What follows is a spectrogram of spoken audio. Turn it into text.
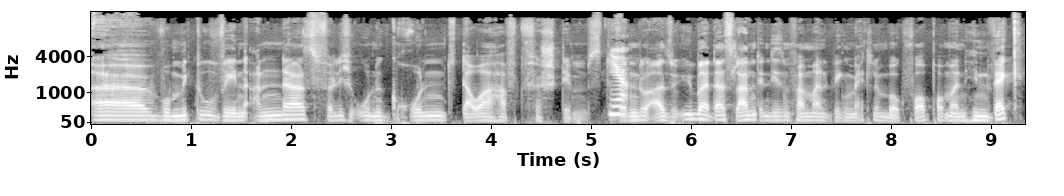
äh, womit du wen anders völlig ohne Grund dauerhaft verstimmst. Ja. Wenn du also über das Land, in diesem Fall meinetwegen Mecklenburg-Vorpommern, hinweg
